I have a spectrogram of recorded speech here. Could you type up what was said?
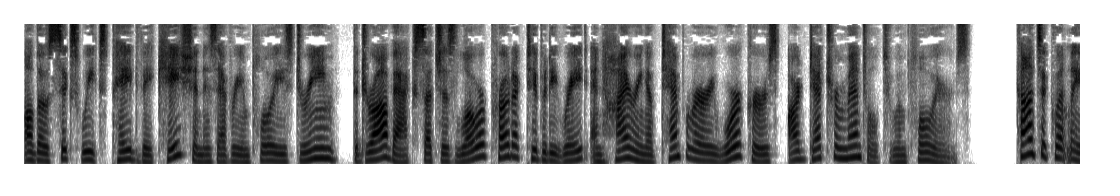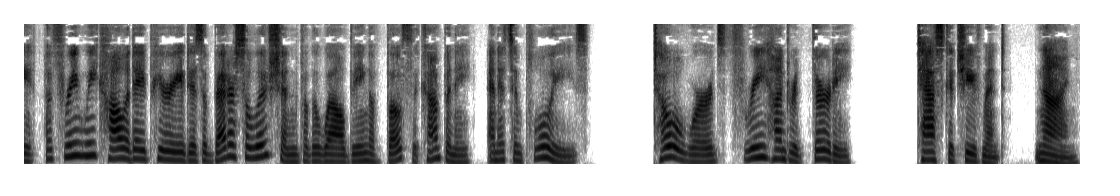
although six weeks paid vacation is every employee's dream, the drawbacks such as lower productivity rate and hiring of temporary workers are detrimental to employers. Consequently, a three week holiday period is a better solution for the well being of both the company and its employees. Total words 330. Task achievement 9.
